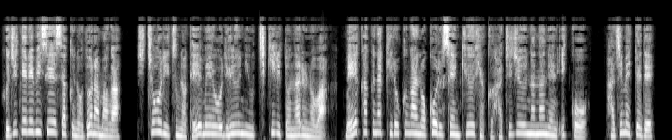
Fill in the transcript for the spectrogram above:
フジテレビ制作のドラマが視聴率の低迷を理由に打ち切るとなるのは、明確な記録が残る1987年以降、初めてで、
